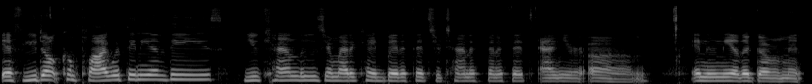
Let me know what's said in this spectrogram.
If you don't comply with any of these, you can lose your Medicaid benefits, your TANF benefits, and your um, and any other government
